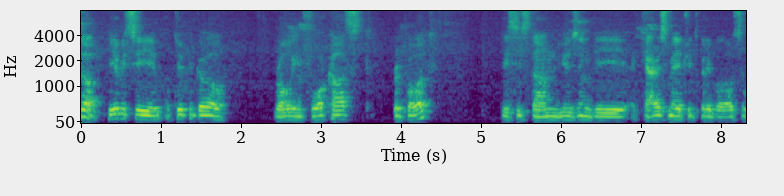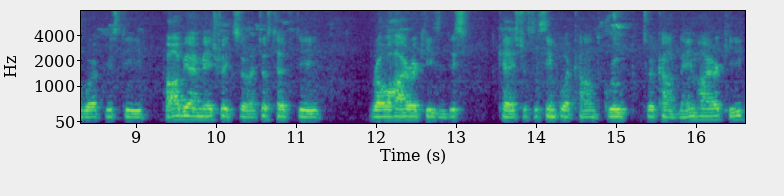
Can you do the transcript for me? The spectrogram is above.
So here we see a typical rolling forecast report. This is done using the Acterys matrix, but it will also work with the Power BI matrix. So I just have the row hierarchies, in this case just a simple account group to account name hierarchy,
